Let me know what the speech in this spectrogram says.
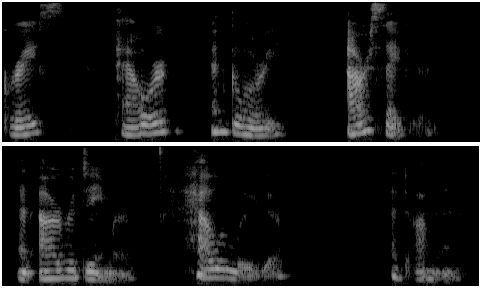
grace, power, and glory, our Savior and our Redeemer. Hallelujah and Amen.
